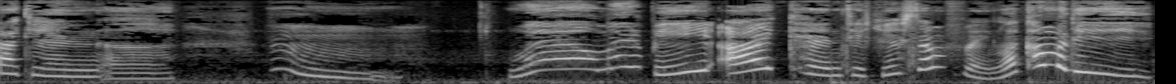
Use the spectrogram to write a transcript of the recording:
I can uh hmm well maybe I can teach you something like comedy.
